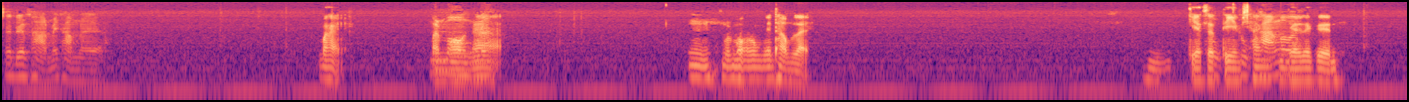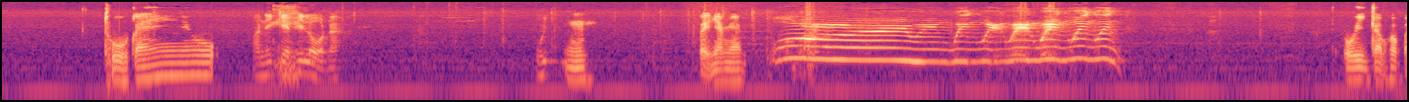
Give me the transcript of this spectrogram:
แล้วเดินผ่านไม่ทำอะไรเลยเหรอไม่ มัมันนมมอองงหน้านะอืม มันมองไม่ทำอะไรอืม เกมสตรีมช่างเยอะเหลือเกิน ถูกแล้ว อันนี้เกมที่โหลดนะ อุ้ยอืมเปิดแง้มโอ้ยวิ่งวิ่งวิ่งวิ่งวิ่งวิ่งวิ่งๆก็วิ่งกลับเข้าไป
